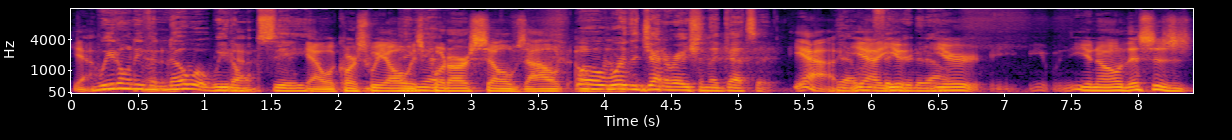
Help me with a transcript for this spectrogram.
Yeah. We don't even know what we don't see. Yeah, well, of course, we always yet- put ourselves out. Well, we're the generation that gets it. Yeah, Yeah, yeah. we you, figured it out. You're, you know, this is.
